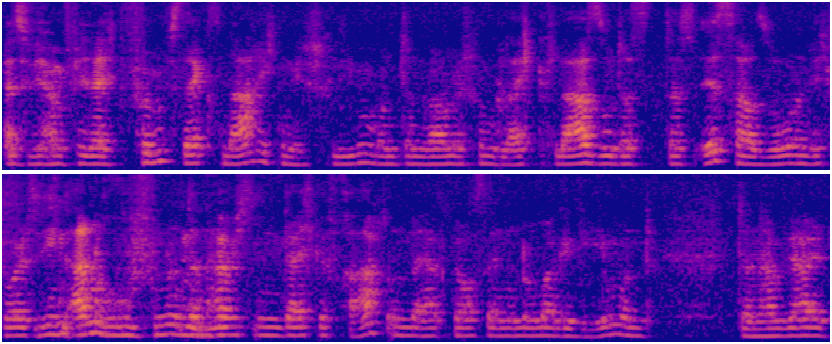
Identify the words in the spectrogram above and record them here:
also wir haben vielleicht fünf, sechs Nachrichten geschrieben und dann war mir schon gleich klar, so dass das ist er so und ich wollte ihn anrufen und dann Mhm. habe ich ihn gleich gefragt und er hat mir auch seine Nummer gegeben und dann haben wir halt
